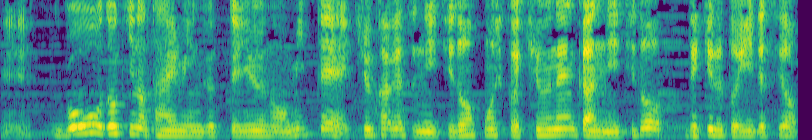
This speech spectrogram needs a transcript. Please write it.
えー、合土のタイミングっていうのを見て、9ヶ月に一度、もしくは9年間に一度できるといいですよ。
